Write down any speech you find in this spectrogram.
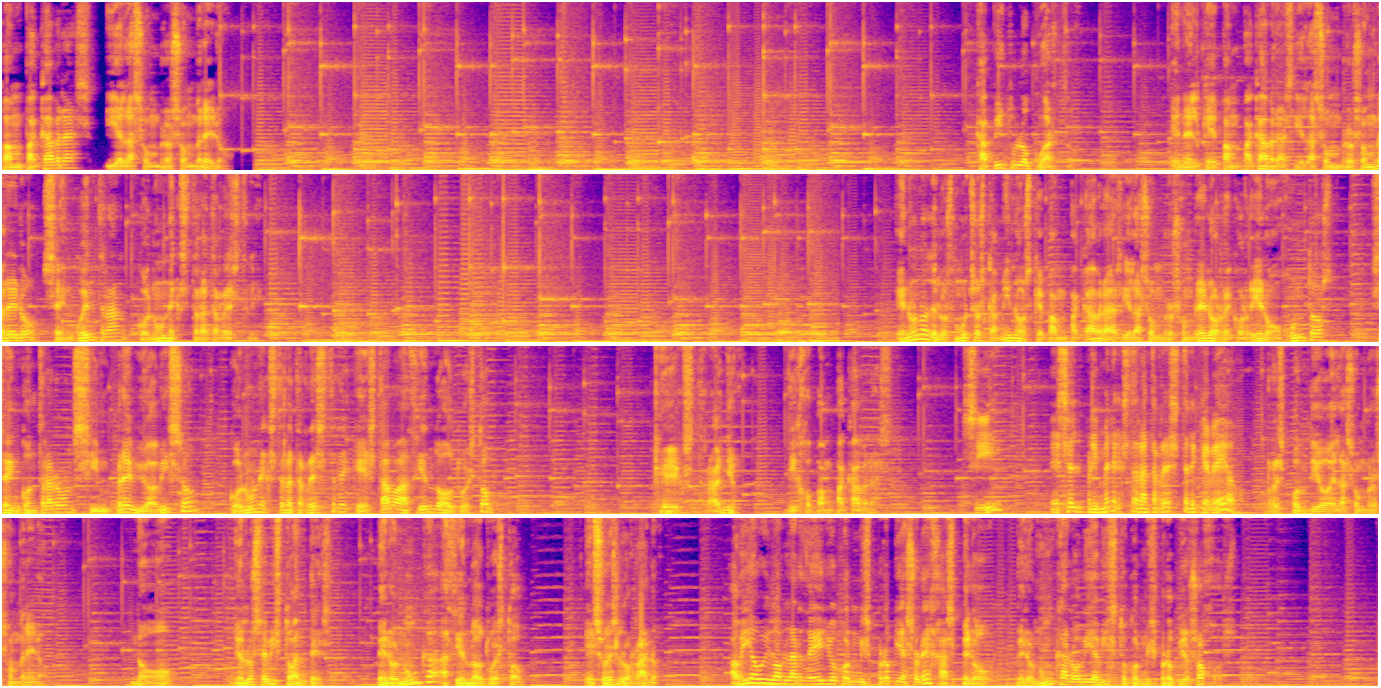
Pampacabras y el asombro sombrero. Capítulo cuarto, en el que Pampacabras y el asombro sombrero se encuentran con un extraterrestre. En uno de los muchos caminos que Pampacabras y el asombro sombrero recorrieron juntos, se encontraron sin previo aviso con un extraterrestre que estaba haciendo autostop. ¡Qué extraño! dijo Pampacabras. Sí, es el primer extraterrestre que veo, respondió el asombro sombrero. No, yo los he visto antes, pero nunca haciendo autostop. Eso es lo raro. Había oído hablar de ello con mis propias orejas, pero, pero nunca lo había visto con mis propios ojos.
